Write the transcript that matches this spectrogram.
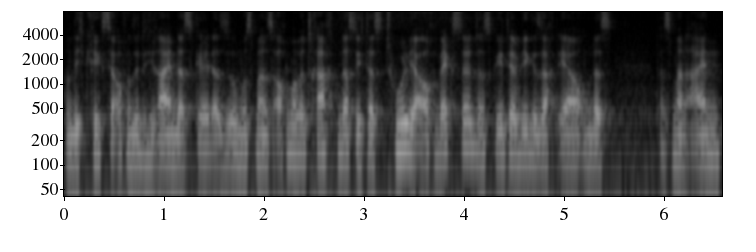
und ich kriege es ja offensichtlich rein, das Geld. Also so muss man es auch immer betrachten, dass sich das Tool ja auch wechselt. Das geht ja, wie gesagt, eher um das, dass man ein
